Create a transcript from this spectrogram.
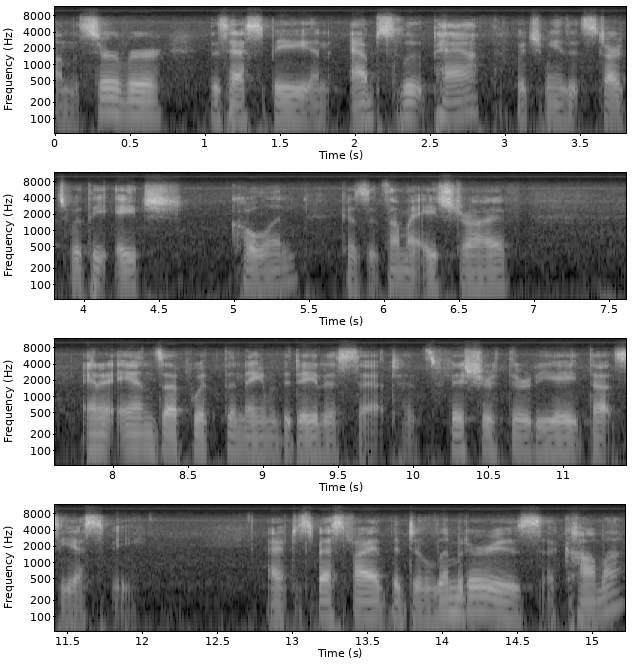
on the server, this has to be an absolute path, which means it starts with the H colon, because it's on my H drive, and it ends up with the name of the data set. It's fisher38.csv. I have to specify the delimiter is a comma,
